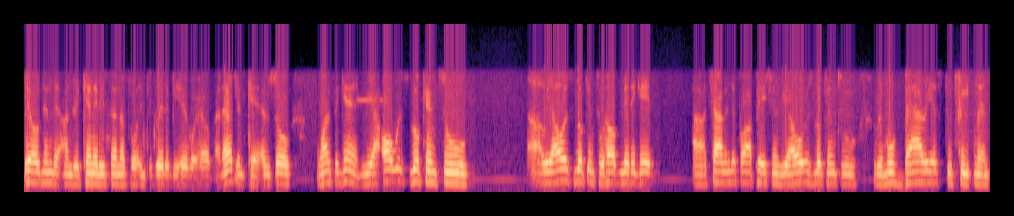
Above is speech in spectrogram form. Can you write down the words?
building the Andre Kennedy Center for Integrated Behavioral Health and Urgent Care. And so once again, we are always looking to uh, we are always looking to help mitigate uh, challenges for our patients. We are always looking to remove barriers to treatment.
